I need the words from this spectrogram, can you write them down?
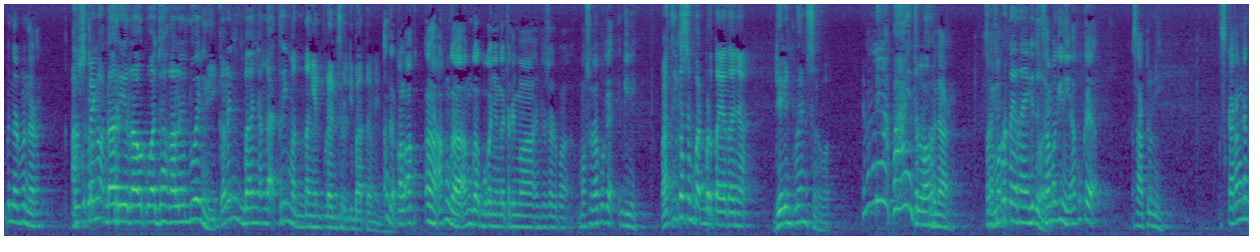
Benar-benar. Aku tengok dari raut wajah kalian dua ini kalian banyak nggak terima tentang influencer di Batam ini Enggak, kalau aku ah, aku enggak, aku enggak bukannya enggak terima influencer Pak. Maksud aku kayak gini. pasti kau sempat bertanya-tanya dia influencer pak emang dia ngapain telur Benar. pasti Sama bertanya-tanya gitu sama gini, aku kayak satu nih. Sekarang kan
